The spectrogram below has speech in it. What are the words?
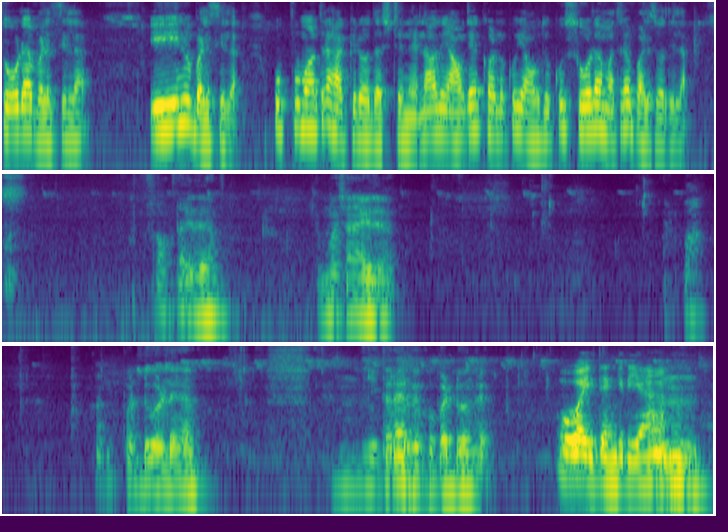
ಸೋಡಾ ಬಳಸಿಲ್ಲ ಏನೂ ಬಳಸಿಲ್ಲ. ಉಪ್ಪು ಮಾತ್ರ ಹಾಕಿರೋದಷ್ಟೇ ನಾನು ಯಾವುದೇ ಕಾರಣಕ್ಕೂ ಯಾವುದಕ್ಕೂ ಸೋಡಾ ಮಾತ್ರ ಬಳಸೋದಿಲ್ಲ. ತುಂಬ ಚೆನ್ನಾಗಿದೆ. ಪಡ್ಡು ಒಳ್ಳೆ ಈ ಥರ ಇರಬೇಕು ಪಡ್ಡು ಅಂದರೆ. ಹೂವು ಇದೆ ಹಂಗಿದೆಯಾ? ಹೂವು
